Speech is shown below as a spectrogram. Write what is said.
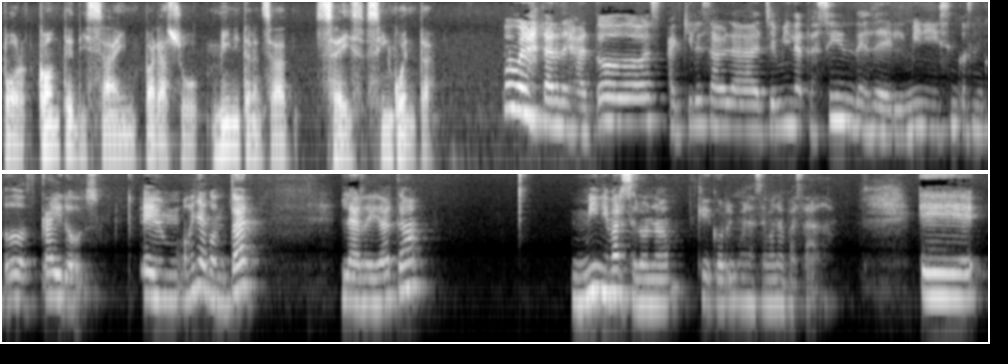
por Conte Design para su Mini Transat 650. Buenas tardes a todos. Aquí les habla Gemila Tassin desde el Mini 552 Kairos. Em, os voy a contar la regata Mini Barcelona que corrimos la semana pasada. Eh,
